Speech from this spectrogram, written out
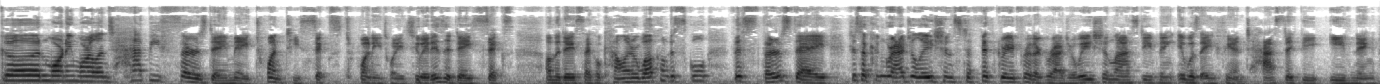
Good morning, Mooreland. Happy Thursday, May 26, 2022. It is a day six on the day cycle calendar. Welcome to school this Thursday. Just a congratulations to fifth grade for their graduation last evening. It was a fantastic evening.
